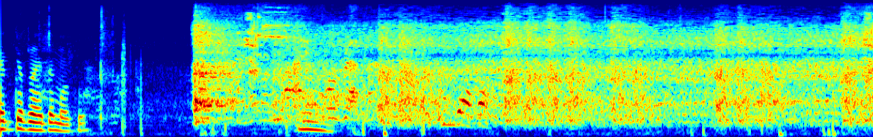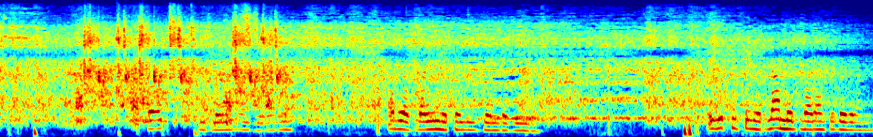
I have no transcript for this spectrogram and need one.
Jak go znajdę mogę? Alive forever. Chodź, idziemy, idziemy. Dobra, walimy to i idziemy do windy. I wypuszczenie dla mnie, dwa razy do bramy.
